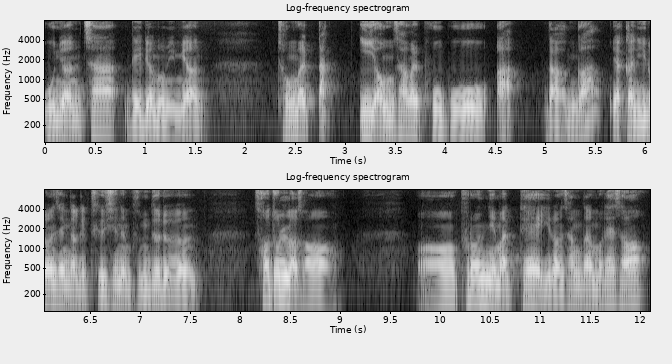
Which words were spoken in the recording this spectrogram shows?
5년차 내려놓으면 정말 딱 이 영상을 보고 아 나인가? 약간 이런 생각이 드시는 분들은 서둘러서 어, 프로님한테 이런 상담을 해서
